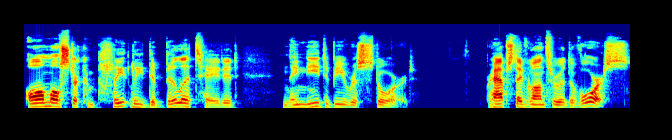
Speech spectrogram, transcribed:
almost are completely debilitated and they need to be restored. Perhaps they've gone through a divorce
